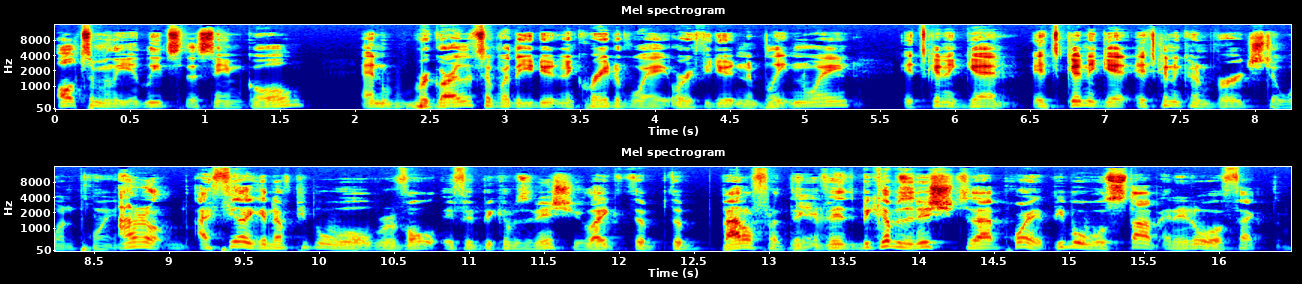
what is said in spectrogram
ultimately it leads to the same goal. And regardless of whether you do it in a creative way or if you do it in a blatant way, it's gonna get it's gonna get it's gonna converge to one point. I don't know. I feel like enough people will revolt if it becomes an issue, like the the Battlefront thing. Yeah. If it becomes an issue to that point, people will stop, and it'll affect them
